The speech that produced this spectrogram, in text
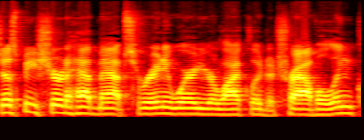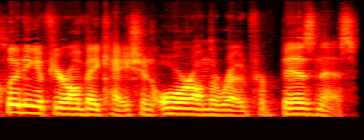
Just be sure to have maps for anywhere you're likely to travel, including if you're on vacation or on the road for business.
